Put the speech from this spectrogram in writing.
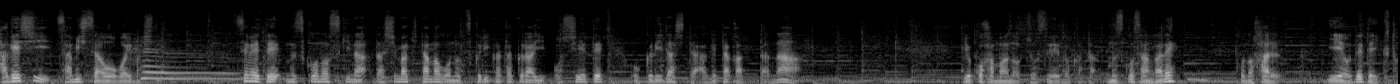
激しい寂しさを覚えました。せめて息子の好きなだし巻き卵の作り方くらい教えて送り出してあげたかったな横浜の女性の方息子さんがねこの春家を出ていくと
